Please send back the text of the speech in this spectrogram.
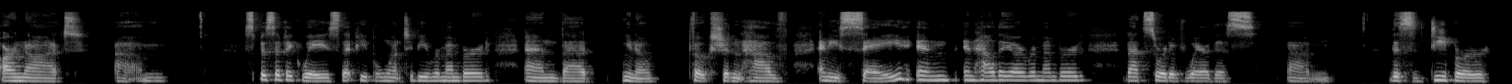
are not um, specific ways that people want to be remembered and that you know folks shouldn't have any say in in how they are remembered that's sort of where this um, this deeper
